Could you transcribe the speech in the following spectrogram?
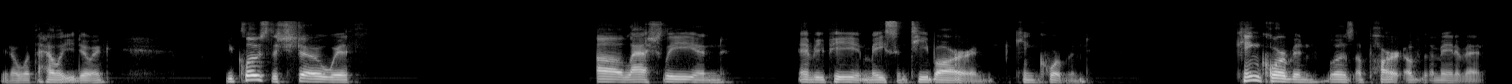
you know, what the hell are you doing? You close the show with uh Lashley and MVP and Mace and T-Bar and King Corbin. King Corbin was a part of the main event.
